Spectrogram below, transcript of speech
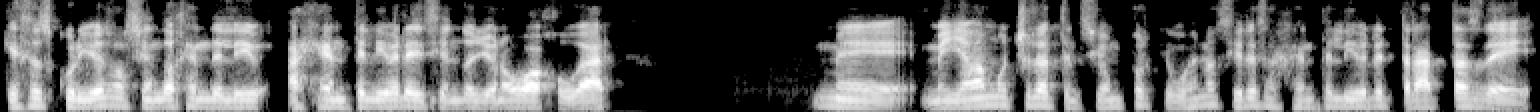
que eso es curioso, siendo agente, agente libre diciendo yo no voy a jugar. Me, me, llama mucho la atención porque, bueno, si eres agente libre, tratas de,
